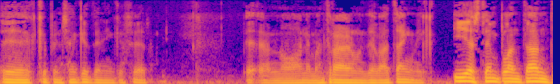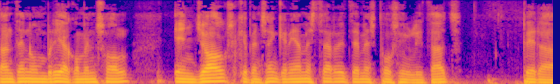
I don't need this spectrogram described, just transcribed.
eh, que pensem que tenim que fer. Eh, no anem a entrar en un debat tècnic. I estem plantant tant en ombria com en sol en llocs que pensem que n'hi ha més terra i té més possibilitats per a,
